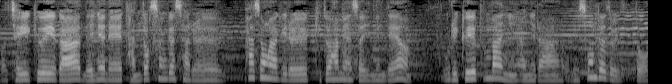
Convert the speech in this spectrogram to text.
어, 저희 교회가 내년에 단독 선교사를 파송하기를 기도하면서 있는데요. 우리 교회뿐만이 아니라 우리 성도들도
